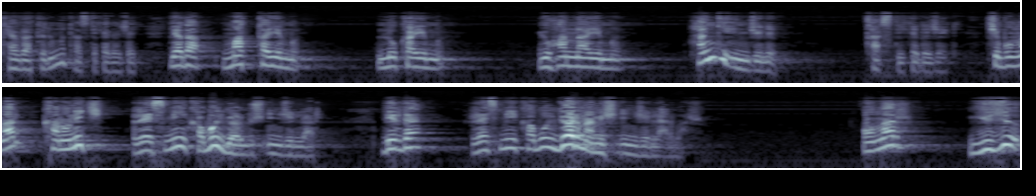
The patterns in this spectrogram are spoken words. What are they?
Tevrat'ını mı tasdik edecek? Ya da Matta'yı mı, Luka'yı mı, Yuhanna'yı mı, hangi İncil'i tasdik edecek? Ki bunlar kanonik, resmi kabul görmüş İncil'ler. Bir de resmi kabul görmemiş İncil'ler var. Onlar yüzü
